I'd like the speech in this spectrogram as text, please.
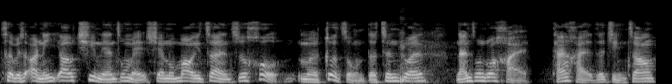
特别是二零幺七年中美陷入贸易战之后，那么各种的争端，南中国海、台海的紧张。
